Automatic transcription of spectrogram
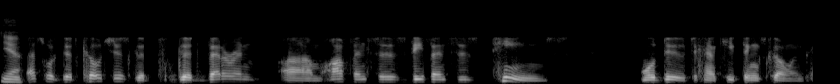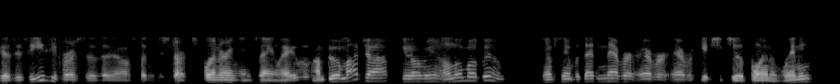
Yeah. That's what good coaches, good good veteran um, offenses, defenses, teams will do to kind of keep things going. Because it's easy for us to then all of a sudden just start splintering and saying, "Hey, look, I'm doing my job." You know what I mean? I don't know about them. You know what I'm saying? But that never, ever, ever gets you to the point of winning.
